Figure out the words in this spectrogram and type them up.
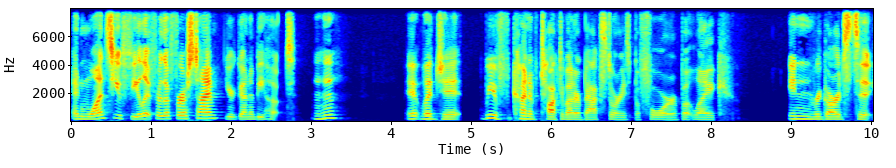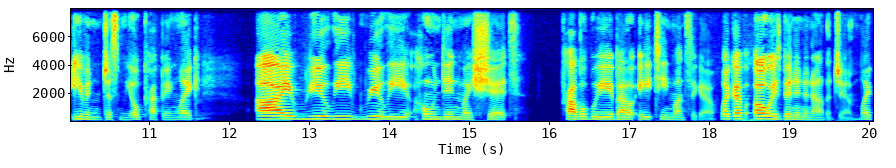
And once you feel it for the first time, you're going to be hooked. Mm-hmm. It legit. We've kind of talked about our backstories before, but like in regards to even just meal prepping, like I really, really honed in my shit probably about 18 months ago. Like I've always been in and out of the gym, like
